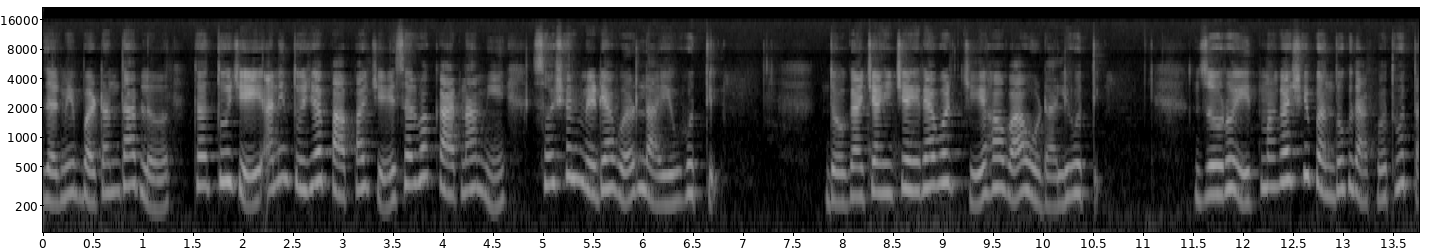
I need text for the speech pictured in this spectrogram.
जर मी बटन दाबलं तर तुझे आणि तुझ्या पापाचे सर्व कारनामे सोशल मीडियावर लाईव्ह होतील. दोघांच्याही चेहऱ्यावरची हवा उडाली होती. जो रोहित मगाशी बंदूक दाखवत होता.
